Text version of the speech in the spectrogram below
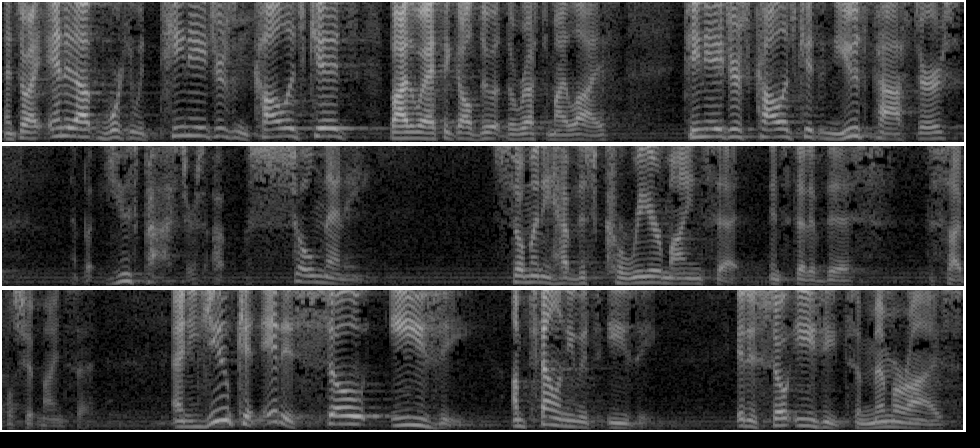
and so I ended up working with teenagers and college kids. By the way, I think I'll do it the rest of my life. Teenagers, college kids, and youth pastors but youth pastors, uh, so many, so many have this career mindset instead of this discipleship mindset. And you can, it is so easy. I'm telling you, it's easy. It is so easy to memorize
